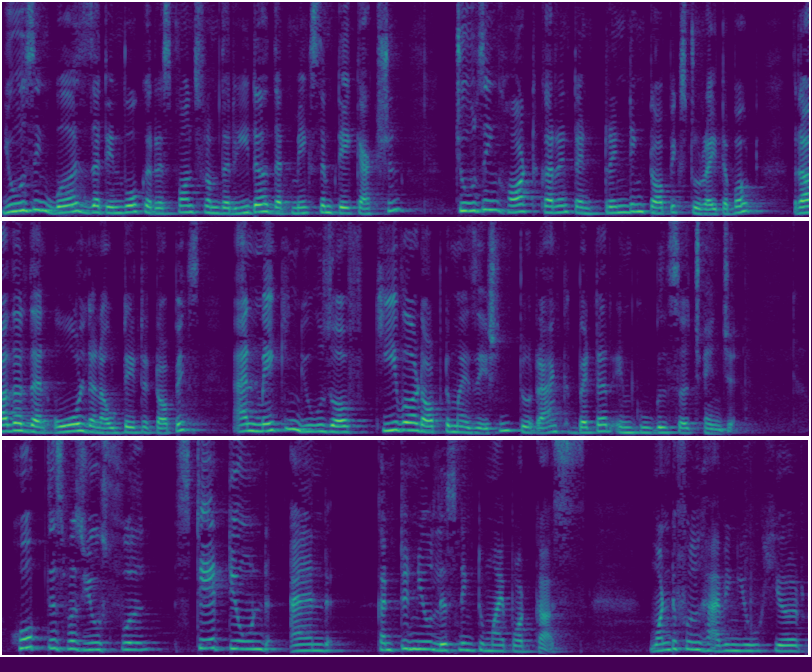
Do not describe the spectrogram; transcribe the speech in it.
using words that invoke a response from the reader that makes them take action, choosing hot, current, and trending topics to write about rather than old and outdated topics, and making use of keyword optimization to rank better in Google search engine. Hope this was useful. Stay tuned and continue listening to my podcasts. Wonderful having you here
